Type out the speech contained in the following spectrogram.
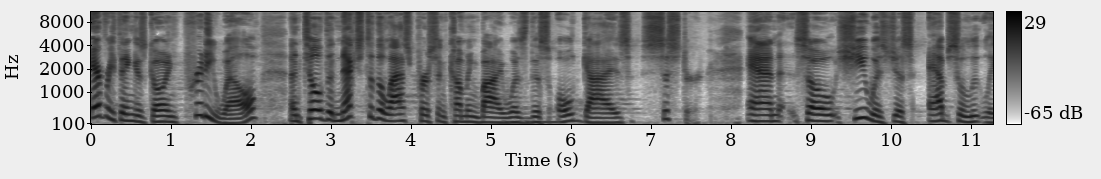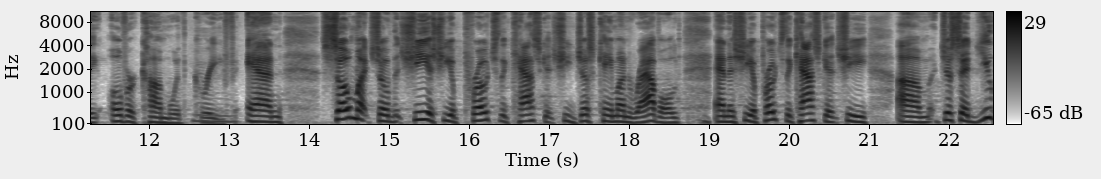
everything is going pretty well until the next to the last person coming by was this old guy's sister. And so she was just absolutely overcome with grief. Mm. And so much so that she, as she approached the casket, she just came unraveled. And as she approached the casket, she um, just said, You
